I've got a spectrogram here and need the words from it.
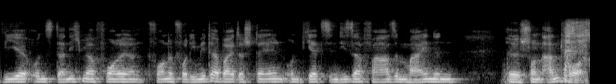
wir uns da nicht mehr vorne, vorne vor die Mitarbeiter stellen und jetzt in dieser Phase meinen, äh, schon antworten.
